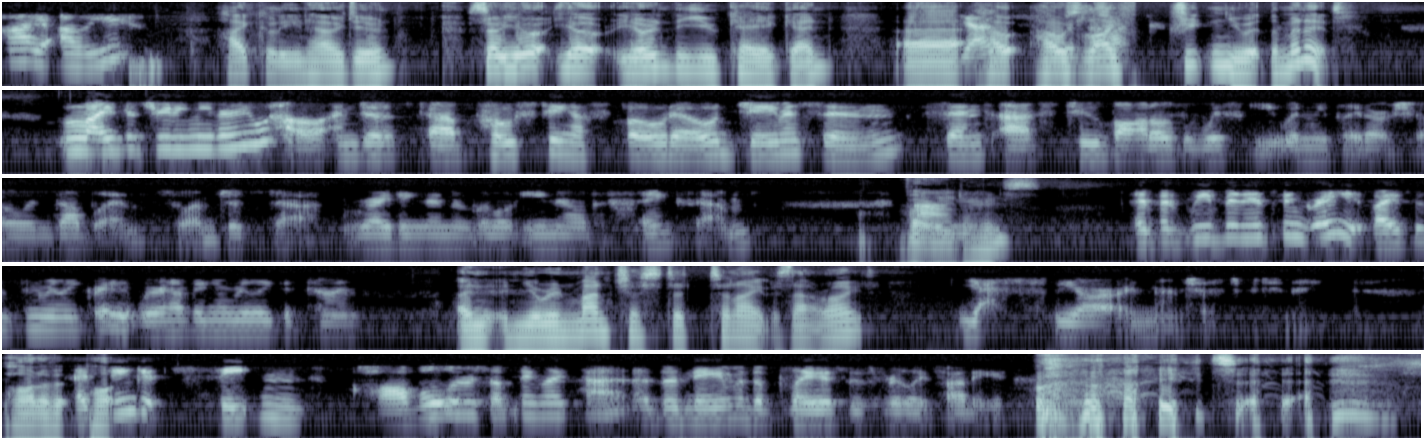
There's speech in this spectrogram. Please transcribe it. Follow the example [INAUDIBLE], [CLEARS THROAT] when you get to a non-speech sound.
Hi, Ali. Hi, Coleen. How are you doing? So you're you're you're in the UK again. Uh, Yes, how, how's life treating you at the minute? Life is treating me very well. I'm just uh, posting a photo. Jameson sent us two bottles of whiskey when we played our show in Dublin. So I'm just uh, writing them a little email to thank them. Very Um, nice. Uh, But we've been, it's been great. Life has been really great. We're having a really good time. And, and you're in Manchester tonight. Is that right? Yes, we are in Manchester tonight. Part of it. I think it's Satan's Hovel or something like that. The name of the place is really funny. [LAUGHS] right.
